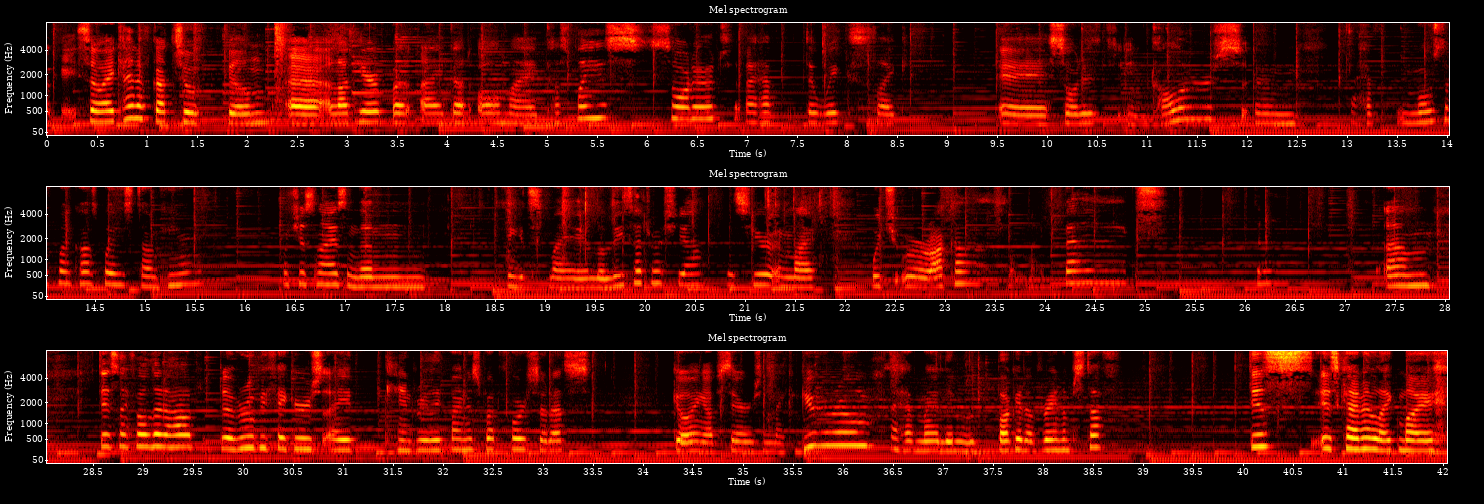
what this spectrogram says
Okay, so I kind of got to film uh, a lot here, but I got all my cosplays sorted. I have the wigs like uh, sorted in colors. Um, I have most of my cosplays down here, which is nice. And then I think it's my Lolita dress, yeah, it's here, and my witch Uraraka on my bags. Um, this I folded out. The RWBY figures I can't really find a spot for, so that's going upstairs in my computer room. I have my little bucket of random stuff. This is kind of like my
